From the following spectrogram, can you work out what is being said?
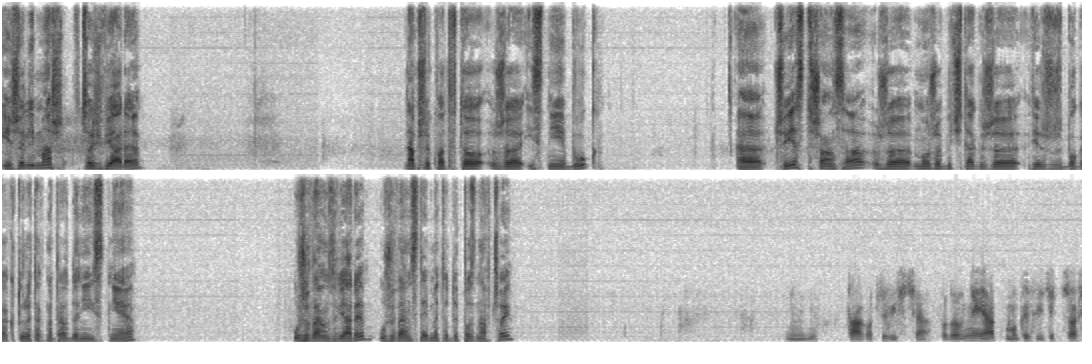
Jeżeli masz w coś wiarę, na przykład w to, że istnieje Bóg, e, czy jest szansa, że może być tak, że wierzysz w Boga, który tak naprawdę nie istnieje? Używając wiary, używając tej metody poznawczej? Mhm. Tak, oczywiście. Podobnie jak mogę widzieć coś,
